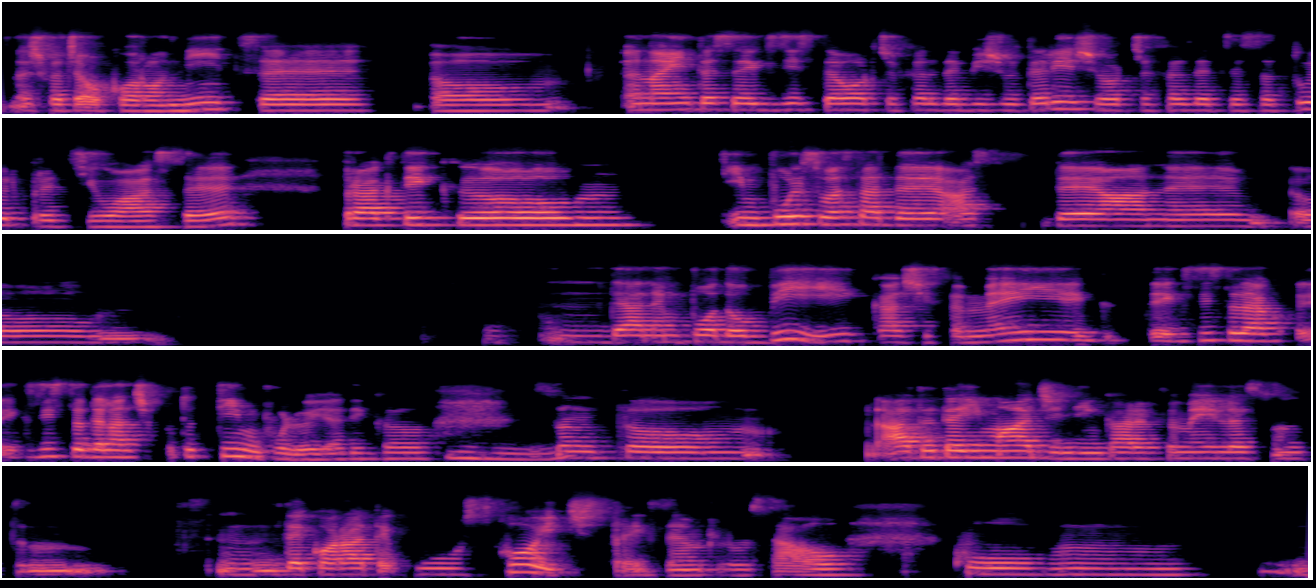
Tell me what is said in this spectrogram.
își făceau coronițe, uh, înainte să existe orice fel de bijuterii și orice fel de țesături prețioase, practic, uh, impulsul ăsta de a, de a ne uh, de a ne împodobi ca și femei există de, există de la începutul timpului, adică mm-hmm. sunt uh, atâtea imagini în care femeile sunt um, decorate cu scoici, spre exemplu, sau cu um,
